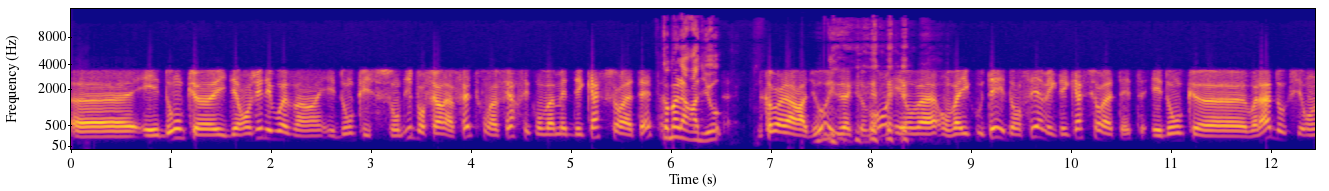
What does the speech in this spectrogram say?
Euh, et donc euh, ils dérangeaient les voisins et donc ils se sont dit pour faire la fête ce qu'on va faire c'est qu'on va mettre des casques sur la tête Comme à la radio. Comme à la radio, exactement, et on va on va écouter et danser avec les casques sur la tête. Et donc euh, voilà, donc si on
